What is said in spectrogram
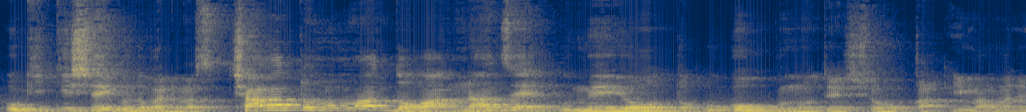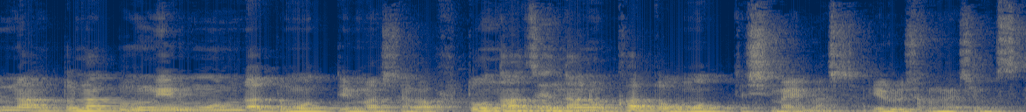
お聞きしたいことがあります。チャートの窓はなぜ埋めようと動くのでしょうか？今までなんとなく埋めるものだと思っていましたがふとなぜなのかと思ってしまいました。よろしくお願いします。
